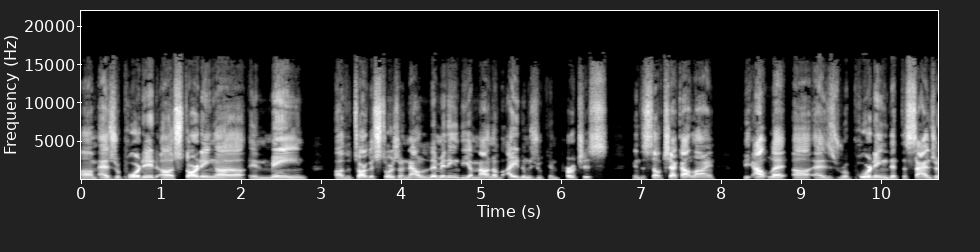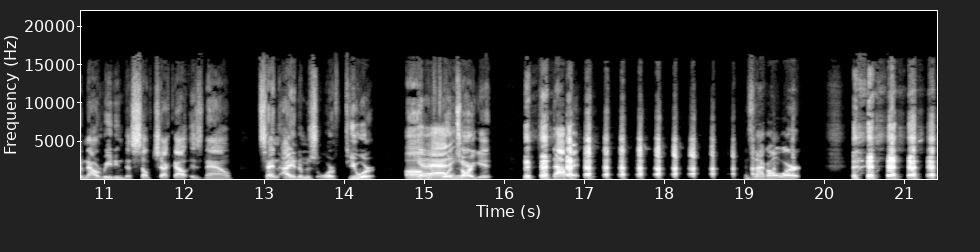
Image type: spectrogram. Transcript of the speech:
Um, as reported, uh, starting uh, in Maine, uh, the Target stores are now limiting the amount of items you can purchase in the self checkout line. The outlet uh, is reporting that the signs are now reading that self checkout is now 10 items or fewer. Uh, before. Target, Stop it. It's not gonna work.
